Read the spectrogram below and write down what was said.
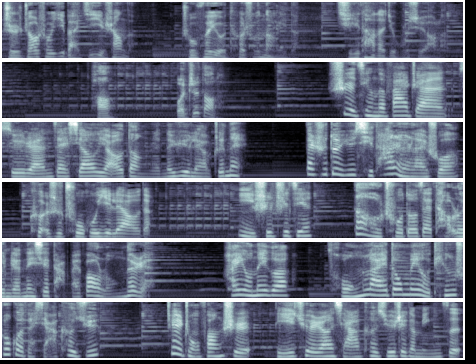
只招收一百级以上的，除非有特殊能力的，其他的就不需要了。好，我知道了。事情的发展虽然在逍遥等人的预料之内，但是对于其他人来说可是出乎意料的。一时之间，到处都在讨论着那些打败暴龙的人，还有那个从来都没有听说过的侠客居。这种方式的确让侠客居这个名字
